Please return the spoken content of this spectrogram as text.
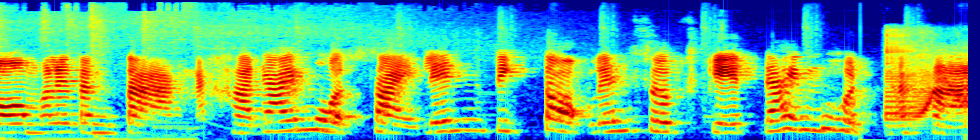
อร์มอะไรต่างๆนะคะ ได้หมดใส่เล่นติ๊กตอกเล่นเซิร์ฟสเก็ตได้หมดนะคะ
